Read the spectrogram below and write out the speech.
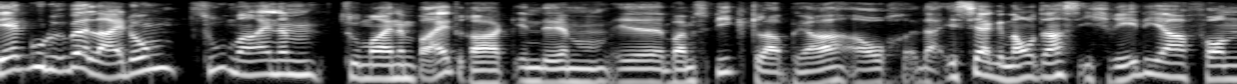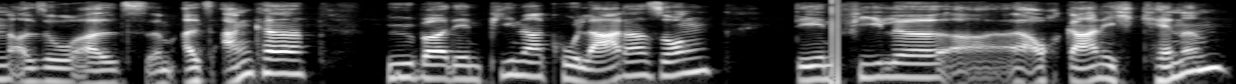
Sehr gute Überleitung zu meinem, zu meinem Beitrag in dem, äh, beim Speak Club, ja. Auch da ist ja genau das. Ich rede ja von, also als, ähm, als Anker über den Pina Colada Song, den viele äh, auch gar nicht kennen.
